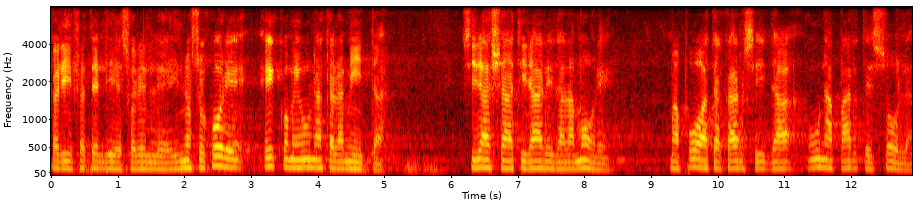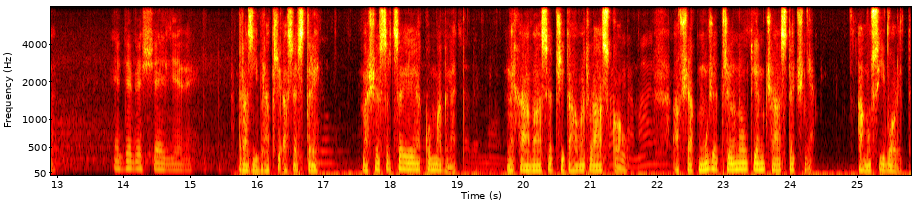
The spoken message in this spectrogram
Cari fratelli e sorelle, il nostro cuore è come una calamita. Si lascia attirare dall'amore, ma può attaccarsi da una parte sola e deve scegliere. Drazí bratři a sestry, naše srdce je jako magnet. Nechává se přitahovat láskou, avšak může přilnout jen částečně a musí volit.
